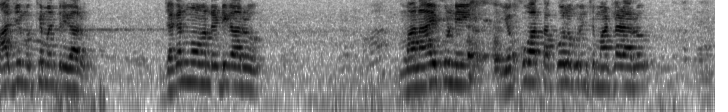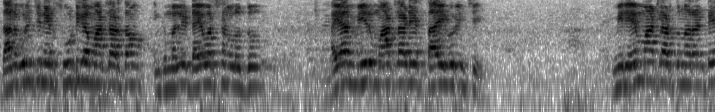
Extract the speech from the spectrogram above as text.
మాజీ ముఖ్యమంత్రి గారు జగన్మోహన్ రెడ్డి గారు మా నాయకుడిని ఎక్కువ తక్కువల గురించి మాట్లాడారు. దాని గురించి నేను సూటిగా మాట్లాడతాం. ఇంక మళ్ళీ డైవర్షన్లు వద్దు అయ్యా మీరు మాట్లాడే స్థాయి గురించి మీరు ఏం మాట్లాడుతున్నారంటే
